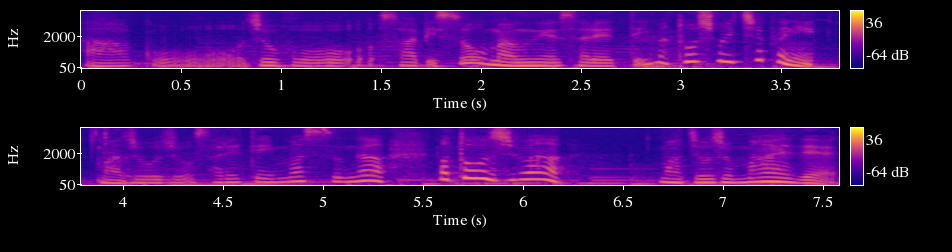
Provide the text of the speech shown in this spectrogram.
あこう情報サービスをまあ運営されて今東証一部にまあ上場されていますが、まあ、当時はまあ上場前で、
